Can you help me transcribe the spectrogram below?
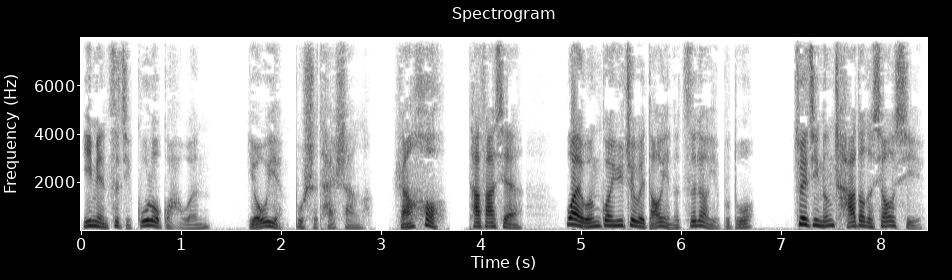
以免自己孤陋寡闻，有眼不识泰山了。然后他发现外文关于这位导演的资料也不多，最近能查到的消息，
